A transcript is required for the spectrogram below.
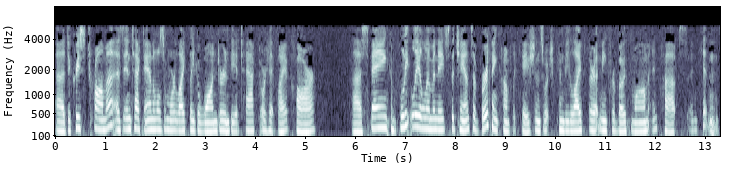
uh, decreased trauma, as intact animals are more likely to wander and be attacked or hit by a car. Uh, spaying completely eliminates the chance of birthing complications, which can be life threatening for both mom and pups and kittens,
